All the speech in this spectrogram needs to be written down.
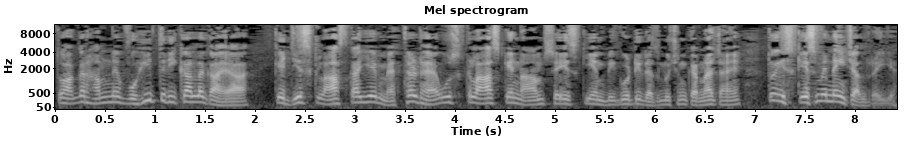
تو اگر ہم نے وہی طریقہ لگایا کہ جس کلاس کا یہ میتھڈ ہے اس کلاس کے نام سے اس کی ایمبیگوٹی ریزولوشن کرنا چاہیں تو اس کیس میں نہیں چل رہی ہے۔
